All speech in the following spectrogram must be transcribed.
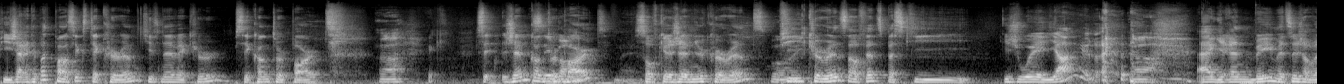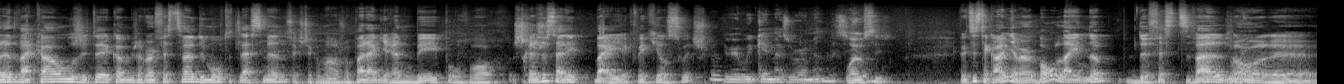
Puis j'arrêtais pas de penser que c'était Current qui venait avec eux. Puis c'est Counterpart. Ah. J'aime Counterpart, sauf que j'aime mieux Current. Puis Current, en fait, c'est parce qu'ils il jouait hier ah. à Granby, mais tu sais, j'en venais de vacances, j'étais comme j'avais un festival d'humour toute la semaine, fait que j'étais comme ah, je vais pas aller à Granby pour voir. Je serais juste allé ben avec Kill Switch. Là. Il y avait Weekend as Roman aussi. Ouais aussi. Fait que tu sais, c'était quand même, il y avait un bon line-up de festival, genre euh,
